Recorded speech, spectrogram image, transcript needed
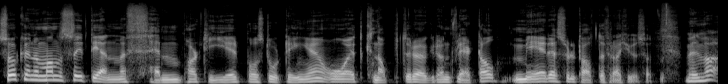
så kunne man sitte igjen med fem partier på Stortinget og et knapt rød-grønt flertall, med resultatet fra 2017. Men hva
